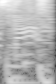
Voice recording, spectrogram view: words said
people stop.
